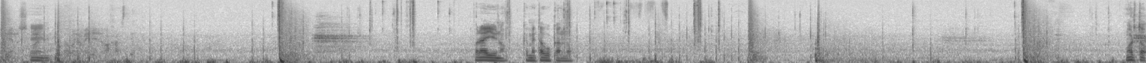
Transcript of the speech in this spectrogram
muy bien. Sí. Bueno. Por ahí hay uno que me está buscando. Muerto.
